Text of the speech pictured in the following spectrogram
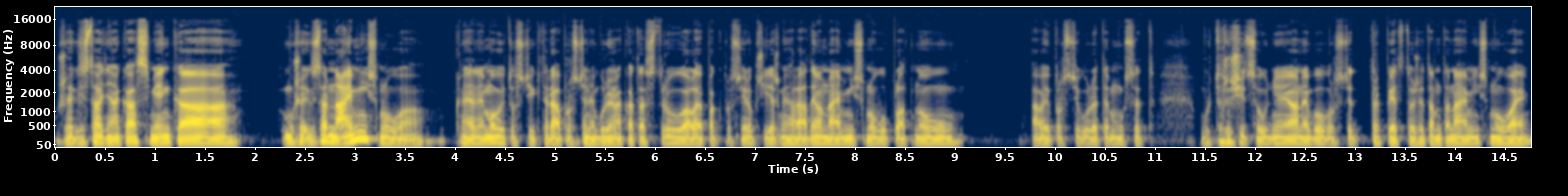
může existovat nějaká směnka, může existovat nájemní smlouva k nemovitosti, která prostě nebude na katastru, ale pak prostě někdo přijde, že hledáte, mám nájemní smlouvu platnou a vy prostě budete muset buď to řešit soudně, anebo prostě trpět to, že tam ta nájemní smlouva je.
